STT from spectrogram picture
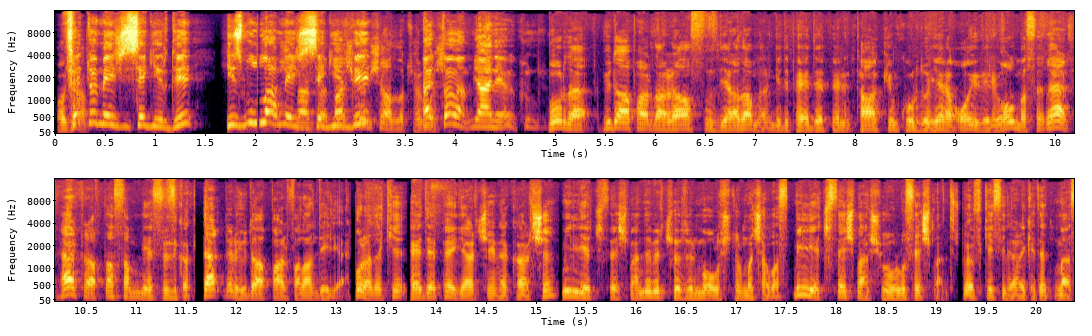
Hocam. FETÖ meclise girdi. Hizbullah meclise ben girdi. başka bir şey anlatıyorum Ha, hocam. tamam yani Burada Hüdapar'dan rahatsız diyen adamların gidip HDP'nin tahakküm kurduğu yere oy veriyor olması her, her taraftan samimiyetsizlik akıyor. Dertleri Hüdapar falan değil yani. Buradaki HDP gerçeğine karşı milliyetçi seçmende bir çözülme oluşturma çabası. Milliyetçi seçmen şuurlu seçmendir. Öfkesiyle hareket etmez.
